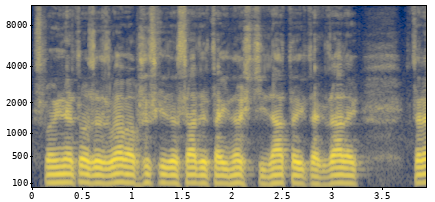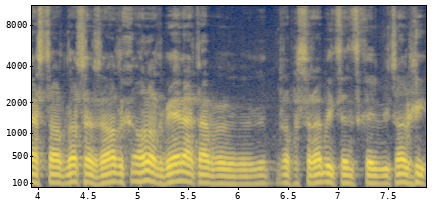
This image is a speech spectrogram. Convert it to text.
Wspominę to, że złamał wszystkie zasady tajności NATO i tak dalej. Teraz to odnoszę, że on, on odbiera tam profesorowi Cęckiewiczowi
